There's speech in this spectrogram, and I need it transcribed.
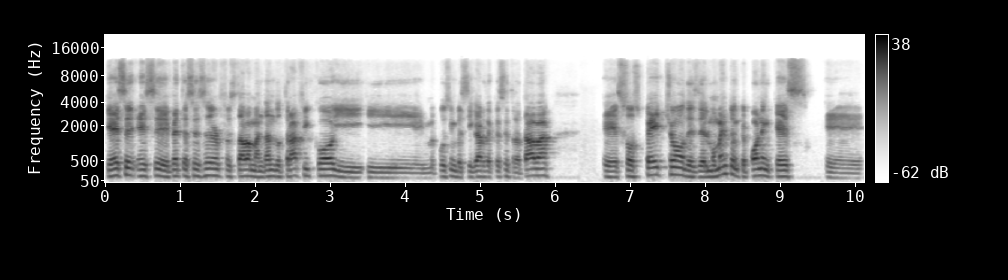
que ese, ese BTC Surf estaba mandando tráfico y, me puse a investigar de qué se trataba. Eh, sospecho desde el momento en que ponen que es eh,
